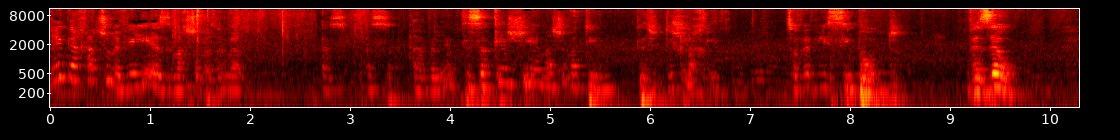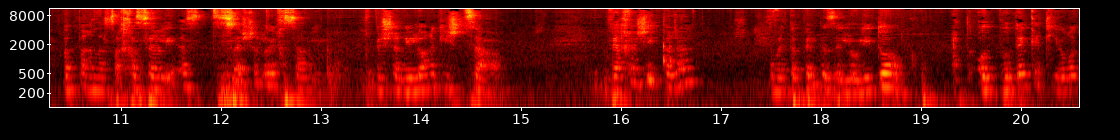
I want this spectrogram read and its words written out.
רגע אחד שהוא מביא לי איזה מחשבה, אז אני אומרת, אז, אז, אבל תזכה שיהיה מה שמתאים, תשלח לי. צובב לי סיבות, וזהו. בפרנסה חסר לי, אז זה שלא יחסר לי, ושאני לא ארגיש צער. ואחרי שהתפלל, הוא מטפל בזה, לא לדאוג. עוד בודקת לראות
